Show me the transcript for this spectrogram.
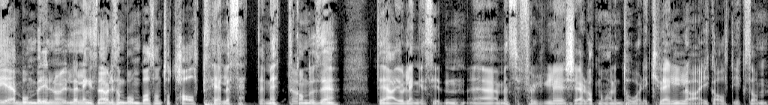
jeg bomber inn det er lenge siden. Jeg har liksom bomba sånn totalt hele settet mitt, Ja. kan du si. Det er jo lenge siden. Eh, men selvfølgelig skjer det at man har en dårlig kveld, og ikke alt gikk som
